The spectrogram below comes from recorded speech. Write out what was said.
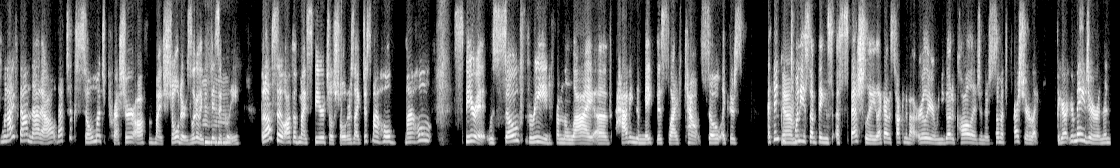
when I found that out, that took so much pressure off of my shoulders, literally mm-hmm. physically, but also off of my spiritual shoulders. Like just my whole my whole spirit was so freed from the lie of having to make this life count. So like there's I think with 20 somethings especially, like I was talking about earlier when you go to college and there's so much pressure like figure out your major and then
